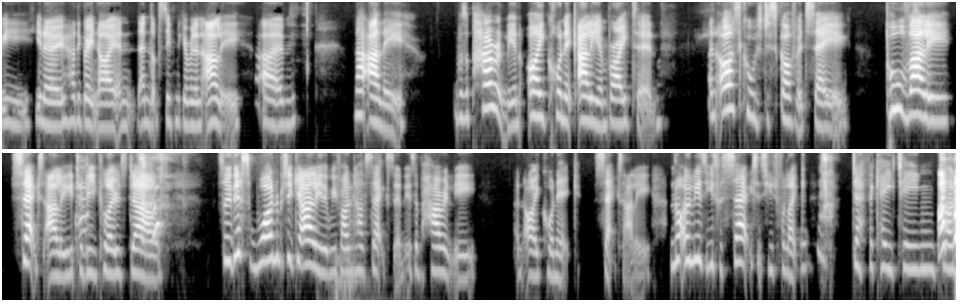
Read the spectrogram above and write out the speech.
We, you know, had a great night and ended up sleeping together in an alley. Um, that alley was apparently an iconic alley in Brighton. An article was discovered saying Pool Valley sex alley to be closed down. So this one particular alley that we found to have sex in is apparently an iconic sex alley. Not only is it used for sex, it's used for like defecating, drug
